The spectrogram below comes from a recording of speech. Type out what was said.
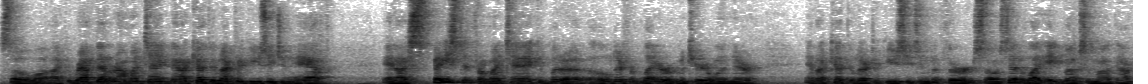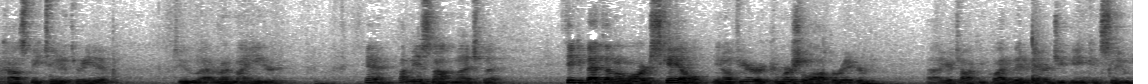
so uh, I could wrap that around my tank. Now I cut the electric usage in half, and I spaced it from my tank and put a, a little different layer of material in there, and I cut the electric usage into thirds. So instead of like eight bucks a month, now it costs me two to three to to uh, run my heater. Yeah, I mean, it's not much, but think about that on a large scale. You know, if you're a commercial operator, uh, you're talking quite a bit of energy being consumed.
